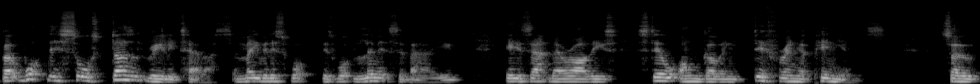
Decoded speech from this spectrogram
but what this source doesn't really tell us, and maybe this what is what limits the value, is that there are these still ongoing differing opinions. So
